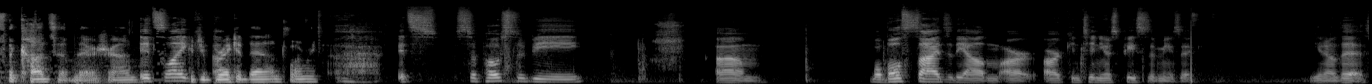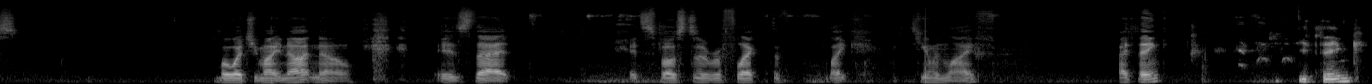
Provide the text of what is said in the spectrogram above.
What's the concept there, Sean? it's like Could you break it down for me? it's supposed to be um well both sides of the album are are continuous pieces of music you know this but what you might not know is that it's supposed to reflect the like human life i think You think?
